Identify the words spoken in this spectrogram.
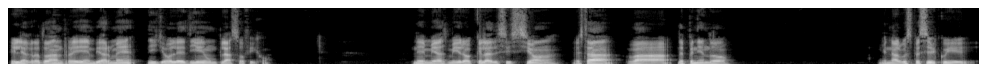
Y le agradó al rey enviarme y yo le di un plazo fijo. Nehemías miró que la decisión estaba dependiendo en algo específico y,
